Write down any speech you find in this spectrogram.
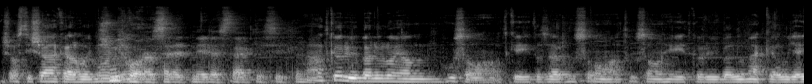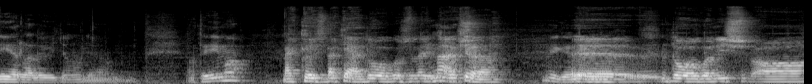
és azt is el kell, hogy mondjam. És mikorra szeretnéd ezt elkészíteni? Hát körülbelül olyan 26, 2026-27 körülbelül meg kell ugye érlelődjön ugye a téma. Meg közben kell dolgozni egy másik igen, ö, dolgon is a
